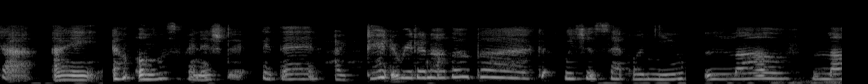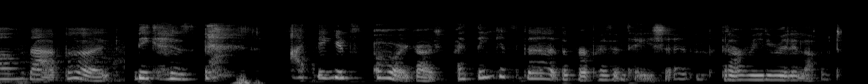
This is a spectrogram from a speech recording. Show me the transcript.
yeah i am almost finished with it. I did read another book which is set on you. Love love that book. Because I think it's oh my gosh, I think it's the the representation that I really really loved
